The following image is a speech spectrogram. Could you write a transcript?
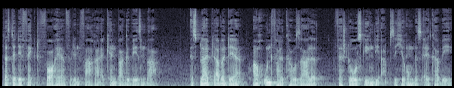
dass der Defekt vorher für den Fahrer erkennbar gewesen war. Es bleibt aber der auch unfallkausale Verstoß gegen die Absicherung des Lkw.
